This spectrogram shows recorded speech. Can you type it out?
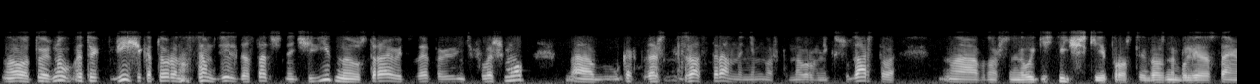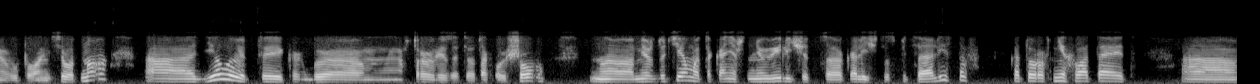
Ну, то есть, ну, это вещи, которые на самом деле достаточно очевидны, устраивать за это, извините, флешмоб, а, как-то даже странно немножко на уровне государства, а, потому что логистические просто должны были сами выполнить. Вот. Но а, делают и как бы устроили из этого такое шоу. А, между тем, это, конечно, не увеличит а, количество специалистов, которых не хватает. А,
